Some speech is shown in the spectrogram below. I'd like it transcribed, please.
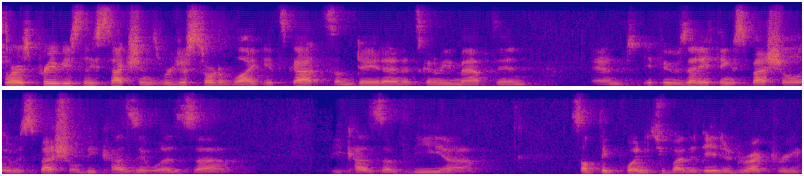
whereas previously sections were just sort of like it's got some data and it's going to be mapped in, and if it was anything special, it was special because it was uh, because of the uh, something pointed to by the data directory.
